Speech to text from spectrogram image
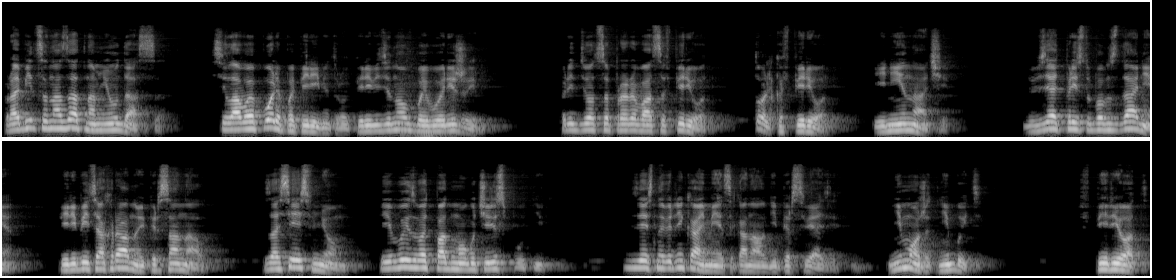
Пробиться назад нам не удастся. Силовое поле по периметру переведено в боевой режим. Придется прорываться вперед, только вперед, и не иначе. Взять приступом здание, перебить охрану и персонал, засесть в нем и вызвать подмогу через спутник. Здесь наверняка имеется канал гиперсвязи. Не может не быть. Вперед!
